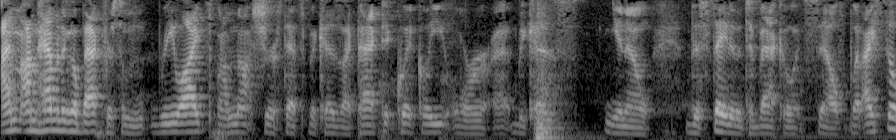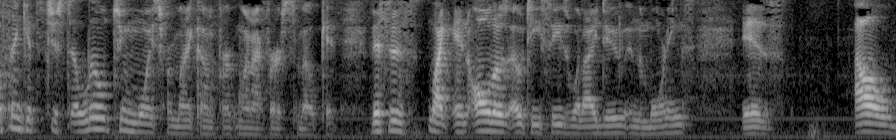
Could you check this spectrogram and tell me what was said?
I'm I'm having to go back for some relights, but I'm not sure if that's because I packed it quickly or uh, because you know the state of the tobacco itself. But I still think it's just a little too moist for my comfort when I first smoke it. This is like in all those OTCs. What I do in the mornings is I'll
